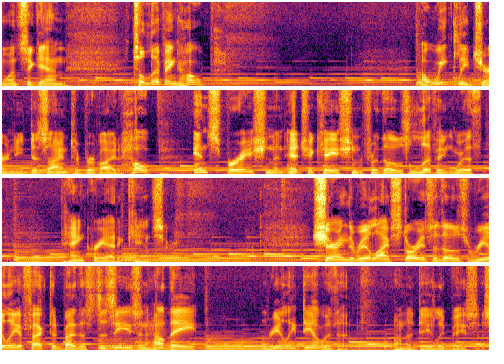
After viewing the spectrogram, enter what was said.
once again to Living Hope, a weekly journey designed to provide hope, inspiration, and education for those living with pancreatic cancer. Sharing the real life stories of those really affected by this disease and how they really deal with it on a daily basis.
